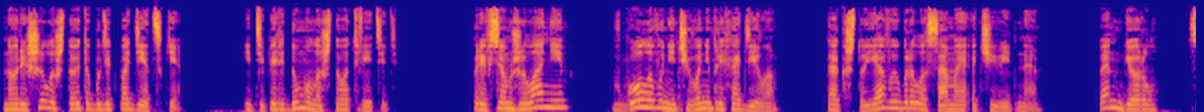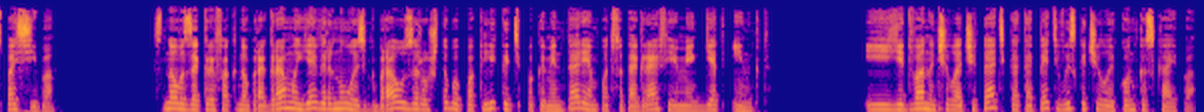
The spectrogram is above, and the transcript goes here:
но решила, что это будет по-детски, и теперь думала, что ответить. При всем желании в голову ничего не приходило, так что я выбрала самое очевидное. «Пен спасибо». Снова закрыв окно программы, я вернулась к браузеру, чтобы покликать по комментариям под фотографиями Get Inked. И едва начала читать, как опять выскочила иконка скайпа.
